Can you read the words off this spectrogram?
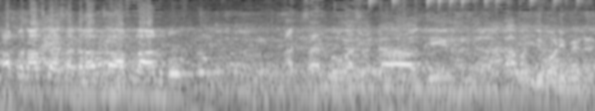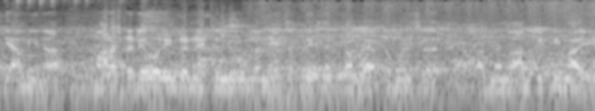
आपण आज काय सांगाल? आजचा आपला अनुभव? आजचा अनुभव असा का जे गावातले बॉडी बिल्डर की आम्ही ना महाराष्ट्र लेवल इंटरनॅशनल लेवलला न्यायचा प्रयत्न चालू आहे आता सर अजून आमची टीम आहे.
